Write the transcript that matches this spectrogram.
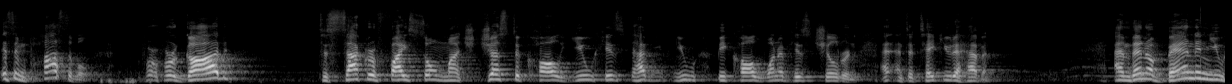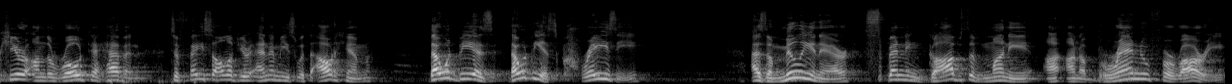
It's impossible for, for God to sacrifice so much just to call you his, to have you be called one of his children and, and to take you to heaven. And then abandon you here on the road to heaven to face all of your enemies without him. That would be as, that would be as crazy as a millionaire spending gobs of money on, on, a brand new Ferrari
